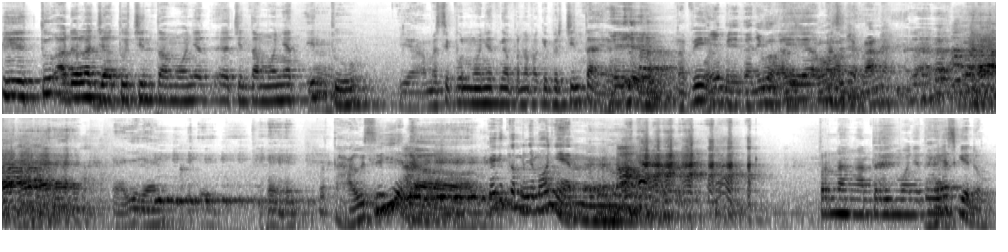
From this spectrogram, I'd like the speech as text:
Itu adalah jatuh cinta monyet eh, cinta monyet itu. Ya meskipun monyet nggak pernah pakai bercinta ya. Tapi Pokoknya bercinta juga kali iya maksudnya beranak. ya iya kan? Kok tahu sih? Iya dong. Kan kita punya monyet. Pernah nganterin monyet USG dong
